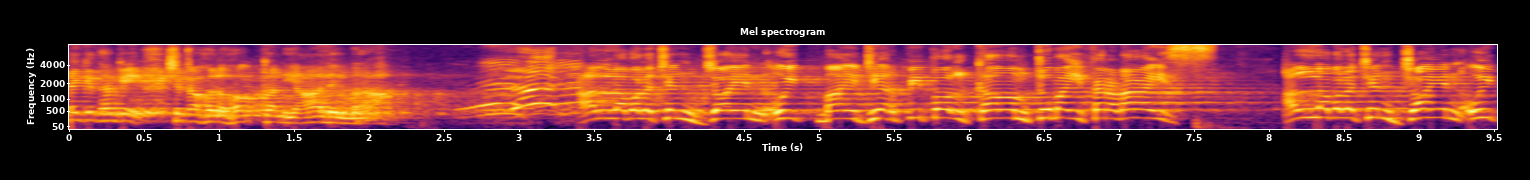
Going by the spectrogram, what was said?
থেকে থাকে, সেটা হলো হক্কানি আলেমরা। আল্লাহ বলেছেন join with my dear people come to my paradise আল্লাহ বলেছেন join with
